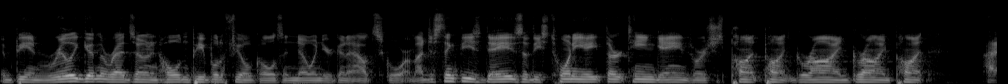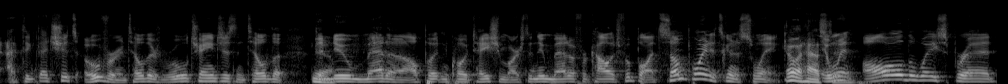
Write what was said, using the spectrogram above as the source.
and being really good in the red zone and holding people to field goals and knowing you're going to outscore them. I just think these days of these 28-13 games where it's just punt, punt, grind, grind, punt. I, I think that shit's over until there's rule changes, until the the Yeah. new meta. I'll put in quotation marks the new meta for college football. At some point, it's going to swing. Oh, it has It to. went all the way spread.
